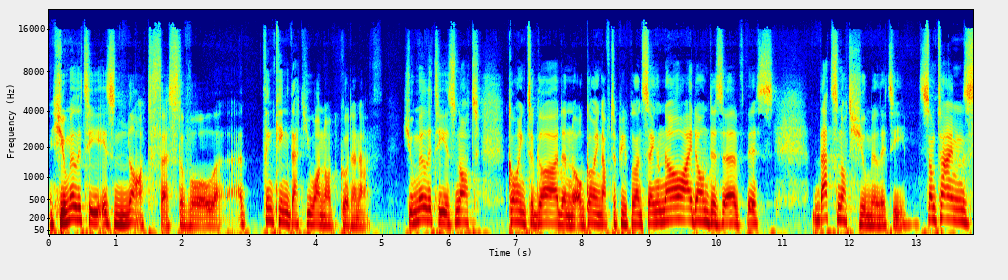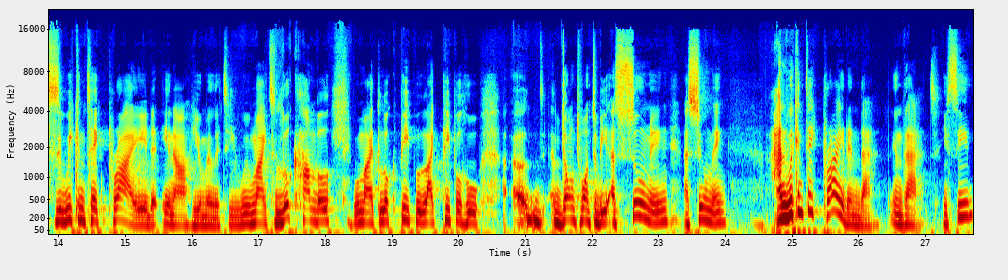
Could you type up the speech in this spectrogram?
Humility is not, first of all, uh, thinking that you are not good enough. Humility is not going to God and or going up to people and saying, "No, I don't deserve this." That's not humility. Sometimes we can take pride in our humility. We might look humble. We might look people like people who uh, don't want to be assuming, assuming, and we can take pride in that. In that, you see,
